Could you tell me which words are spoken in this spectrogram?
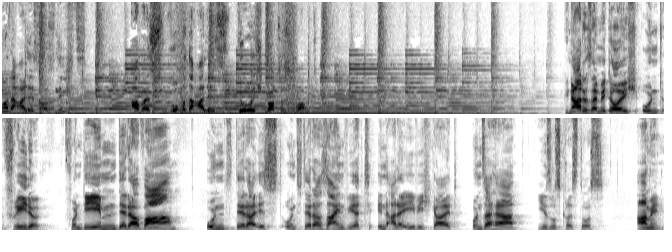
wurde alles aus nichts, aber es wurde alles durch Gottes Wort. Gnade sei mit euch und Friede von dem, der da war und der da ist und der da sein wird in aller Ewigkeit, unser Herr Jesus Christus. Amen.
